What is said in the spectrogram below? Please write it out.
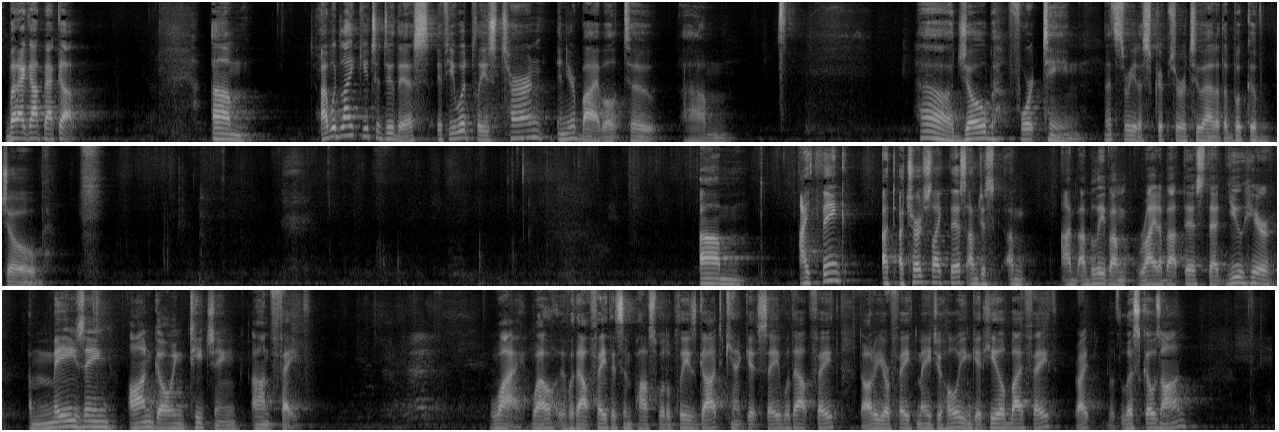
But I got back up. Um, I would like you to do this. If you would please turn in your Bible to um, oh, Job 14. Let's read a scripture or two out of the book of Job. Um, I think a, a, church like this, I'm just, I'm, I believe I'm right about this, that you hear amazing, ongoing teaching on faith. Why? Well, without faith, it's impossible to please God. You can't get saved without faith. Daughter, your faith made you whole. You can get healed by faith, right? The list goes on.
